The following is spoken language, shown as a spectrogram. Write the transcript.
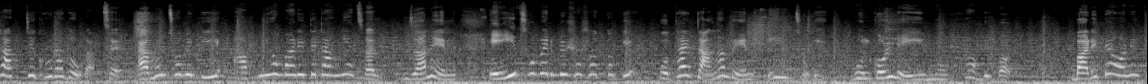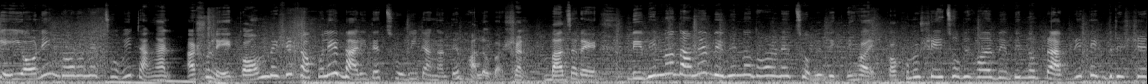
সাতটি ঘোড়া দৌড়াচ্ছে। এমন ছবি কি আপনিও বাড়িতে টাঙিয়েছেন? জানেন, এই ছবির বিশেষত্ব কি? কোথায় টাঙাবেন এই ছবি? ভুল করলেই মহা বিপদ বাড়িতে অনেকেই অনেক ধরনের ছবি টাঙান। আসলে কম বেশি সকলেই বাড়িতে ছবি টাঙাতে ভালোবাসেন। বাজারে বিভিন্ন দামে বিভিন্ন ধরনের ছবি বিক্রি হয়। কখনো সেই ছবি হয় বিভিন্ন প্রাকৃতিক দৃশ্যের,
